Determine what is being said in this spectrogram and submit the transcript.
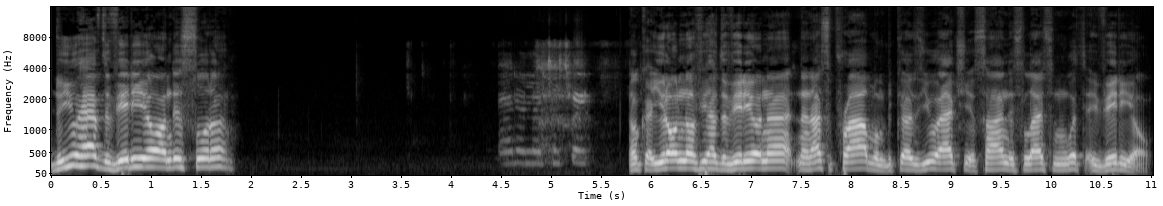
Do you have the video on this surah? I don't know teacher Okay, you don't know if you have the video or not? Now that's a problem because you actually assigned this lesson with a video.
